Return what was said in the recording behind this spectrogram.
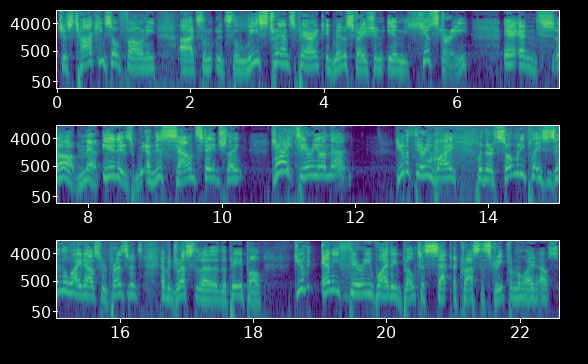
just talking so phony. Uh, it's the, it's the least transparent administration in history. A- And, oh man, it is. And this soundstage thing. Do you have a theory on that? Do you have a theory why, when there are so many places in the White House where presidents have addressed the, the people, do you have any theory why they built a set across the street from the White House?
